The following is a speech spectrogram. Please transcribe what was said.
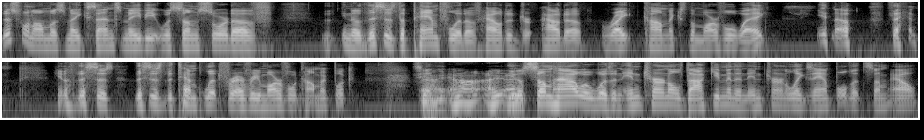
this one almost makes sense. Maybe it was some sort of, you know, this is the pamphlet of how to how to write comics the Marvel way. You know that, you know, this is this is the template for every Marvel comic book. See, I, And, and I, I, You know, somehow it was an internal document, an internal example that somehow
